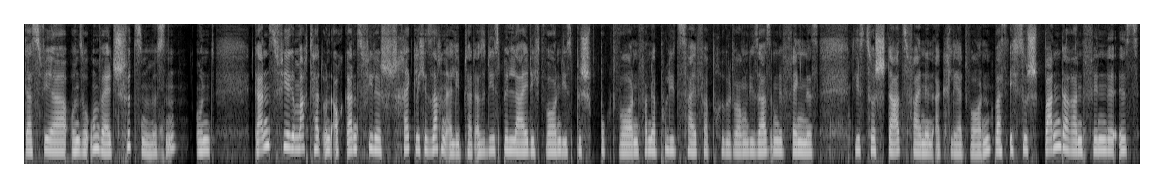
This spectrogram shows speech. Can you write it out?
dass wir unsere Umwelt schützen müssen und ganz viel gemacht hat und auch ganz viele schreckliche Sachen erlebt hat. Also die ist beleidigt worden, die ist bespuckt worden, von der Polizei verprügelt worden, die saß im Gefängnis, die ist zur Staatsfeindin erklärt worden. Was ich so spannend daran finde, ist,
